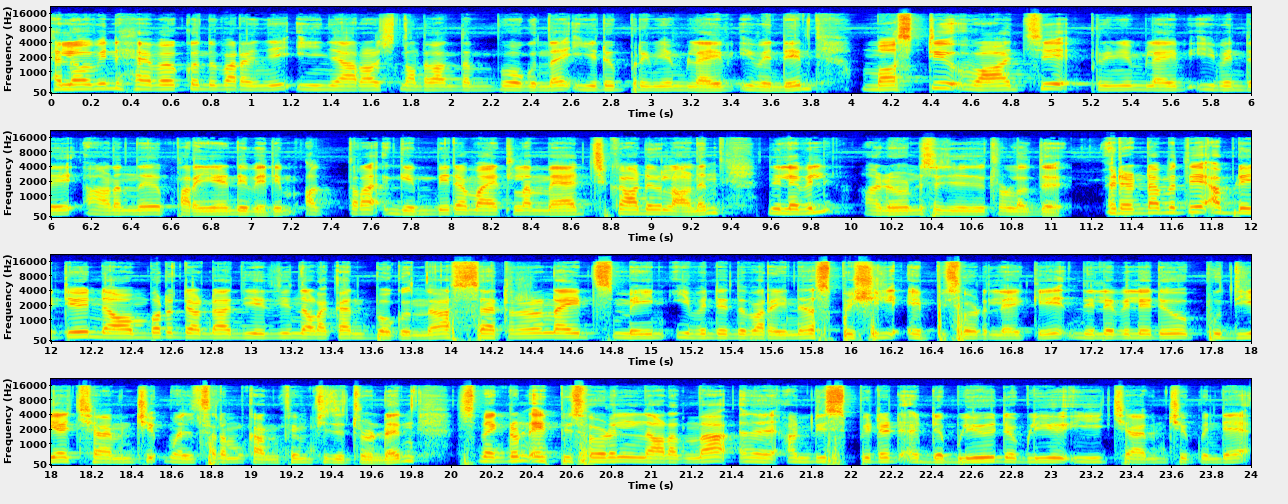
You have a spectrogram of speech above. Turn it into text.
ഹെലോവിൻ ഹെവോക്ക് എന്ന് പറഞ്ഞ് ഈ ഞായറാഴ്ച നടത്താൻ പോകുന്ന ഈ ഒരു premium live event must watch premium live event ആണെന്ന് പറയേണ്ടി വരും. അത്ര ഗംഭീരമായിട്ടുള്ള മാച്ച് കാർഡുകളാണ് നിലവിൽ അനൗൺസ് ചെയ്തിട്ടുള്ളത്. രണ്ടാമത്തെ അപ്ഡേറ്റ് നവംബർ രണ്ടാം തീയതി നടക്കാൻ പോകുന്ന സാറ്റർഡേ നൈറ്റ്സ് മെയിൻ ഇവന്റ് എന്ന് പറയുന്ന സ്പെഷ്യൽ എപ്പിസോഡിലേക്ക് നിലവിലൊരു പുതിയ ചാമ്പ്യൻഷിപ്പ് മത്സരം കൺഫേം ചെയ്തിട്ടുണ്ട്. സ്മാക്ഡൗൺ എപ്പിസോഡിൽ നടന്ന അൺഡിസ്പ്യൂട്ടഡ് ഡബ്ല്യു ഡബ്ല്യു ഇ ചാമ്പ്യൻഷിപ്പിന്റെ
